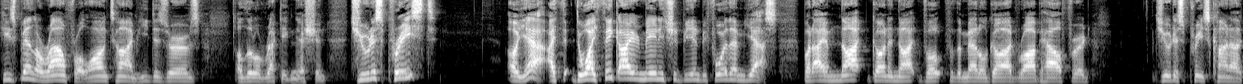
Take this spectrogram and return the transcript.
He's been around for a long time. He deserves a little recognition. Judas Priest? Oh yeah, I th- do I think Iron Maiden should be in before them? Yes, but I am not gonna not vote for the metal god Rob Halford. Judas Priest kind of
